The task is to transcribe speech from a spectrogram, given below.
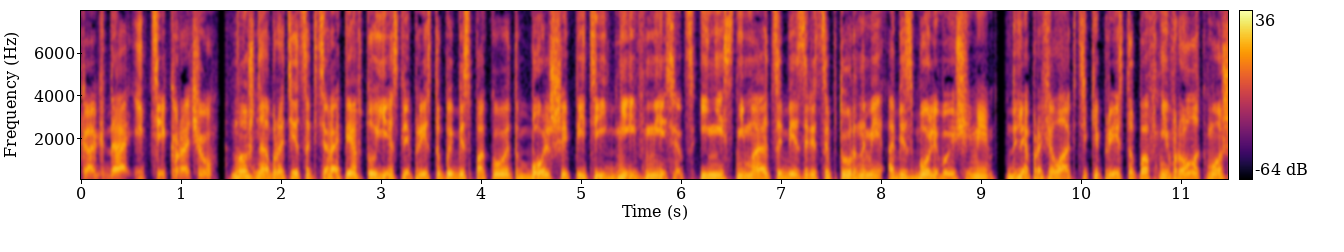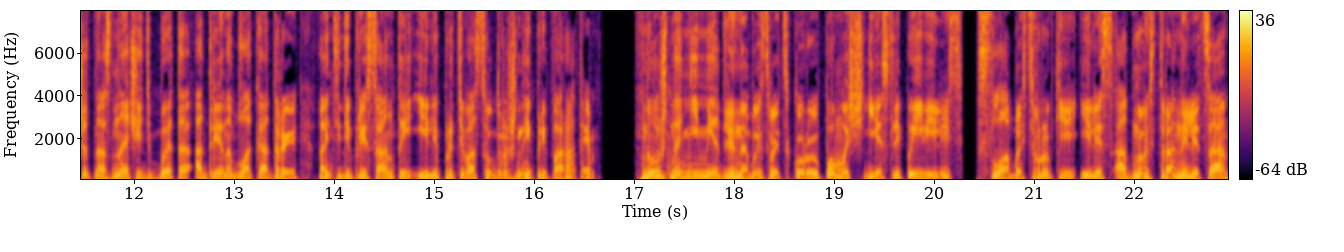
Когда идти к врачу? Нужно обратиться к терапевту, если приступы беспокоят больше пяти дней в месяц и не снимаются безрецептурными обезболивающими. Для профилактики приступов невролог может назначить бета-адреноблокаторы, антидепрессанты или противосудорожные препараты. Нужно немедленно вызвать скорую помощь, если появились слабость в руке или с одной стороны лица,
